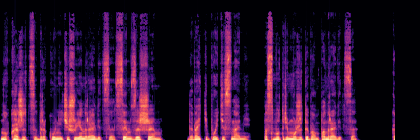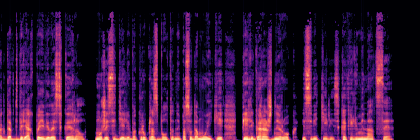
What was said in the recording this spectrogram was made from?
но, кажется, драконья чешуя нравится, Сэм Зэшем. Давайте пойте с нами. Посмотрим, может и вам понравится. Когда в дверях появилась Кэрол, мы уже сидели вокруг разболтанной посудомойки, пели гаражный рок и светились, как иллюминация.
